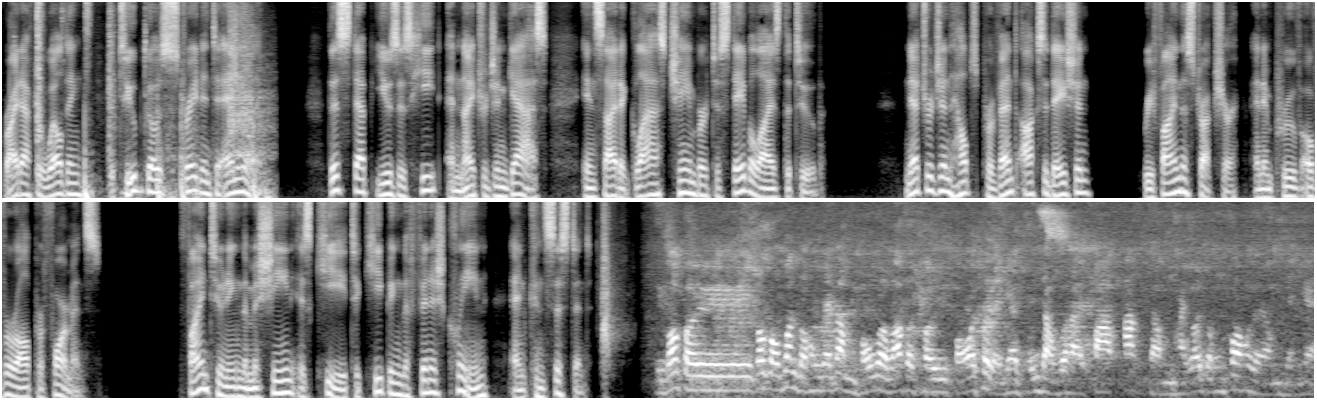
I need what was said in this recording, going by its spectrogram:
Right after welding, the tube goes straight into annealing. This step uses heat and nitrogen gas inside a glass chamber to stabilize the tube. Nitrogen helps prevent oxidation, refine the structure, and improve overall performance. Fine-tuning the machine is key to keeping the finish clean and consistent. 如果佢嗰个温度控制得唔好嘅话，佢退火出嚟嘅盘就会系发黑，就唔系嗰种光亮型嘅。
